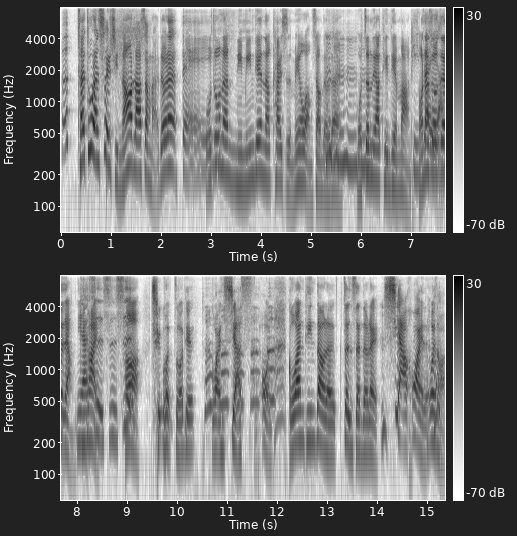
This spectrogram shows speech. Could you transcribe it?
才突然睡醒，然后拉上来，对不对？对，我说呢，你明天呢开始没有往上，对不对嗯哼哼？哼我真的要天天骂你。我那时候在在讲，你还是是是，啊，结果昨天国安吓死哦，国安听到了正声，对不对？吓坏了，为什么？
